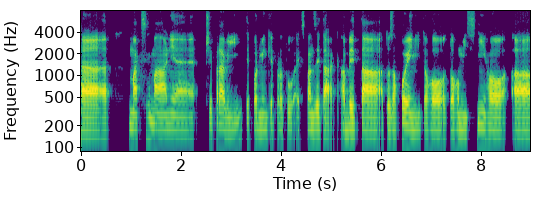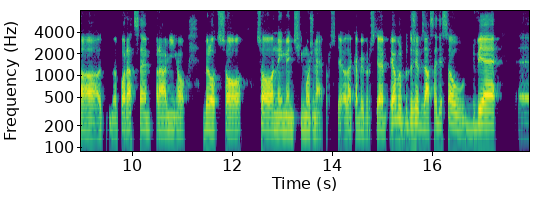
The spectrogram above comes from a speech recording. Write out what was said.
uh, maximálně připraví ty podmínky pro tu expanzi tak, aby ta, to zapojení toho, toho místního uh, poradce právního bylo co, co nejmenší možné. Prostě, jo, tak aby prostě, jo, protože v zásadě jsou dvě, eh,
